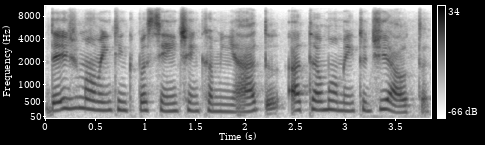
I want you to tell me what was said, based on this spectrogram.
desde o momento em que o paciente é encaminhado até o momento de alta.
